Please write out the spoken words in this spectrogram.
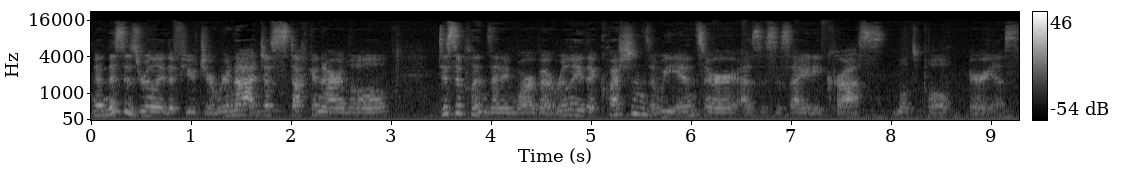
And this is really the future. We're not just stuck in our little disciplines anymore, but really the questions that we answer as a society cross multiple areas.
